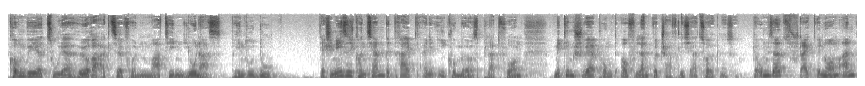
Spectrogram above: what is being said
Kommen wir zu der Höreraktie von Martin Jonas, Pinduoduo. Der chinesische Konzern betreibt eine E-Commerce-Plattform mit dem Schwerpunkt auf landwirtschaftliche Erzeugnisse. Der Umsatz steigt enorm an,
